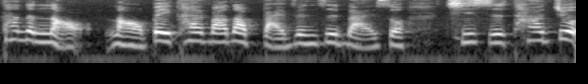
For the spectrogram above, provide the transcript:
她的脑脑被开发到百分之百的时候，其实她就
